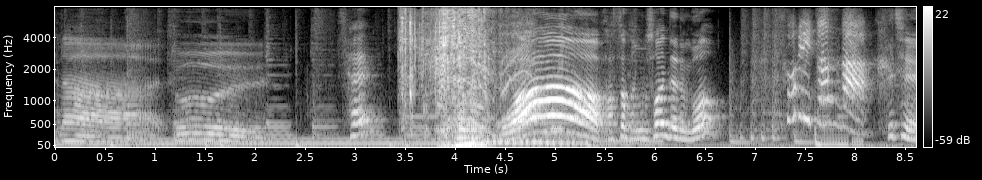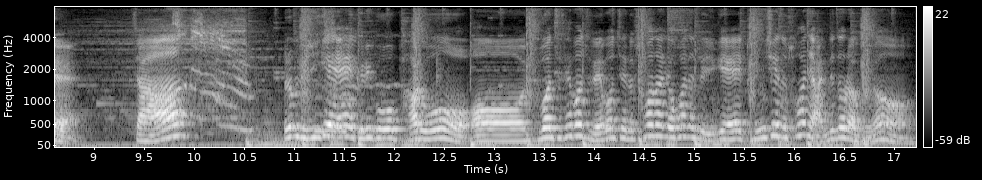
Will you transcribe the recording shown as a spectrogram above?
하나 둘셋 와 봤어 방금 소환 되는 거? 소리 쩐다. 그치? 자 여러분들 이게 그리고 바로 어, 두 번째, 세 번째, 네 번째를 소환하려고 하는데 이게 동시에는 소환이 안 되더라고요 어.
